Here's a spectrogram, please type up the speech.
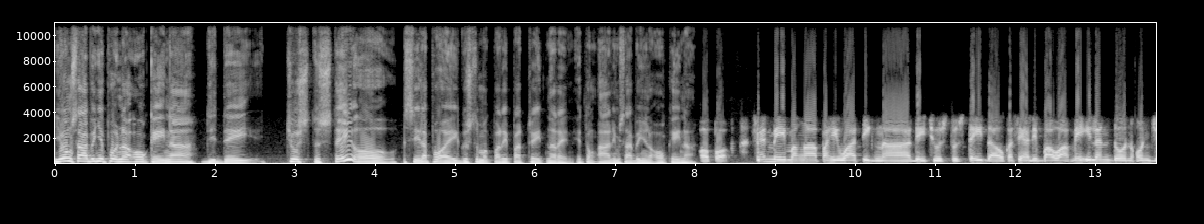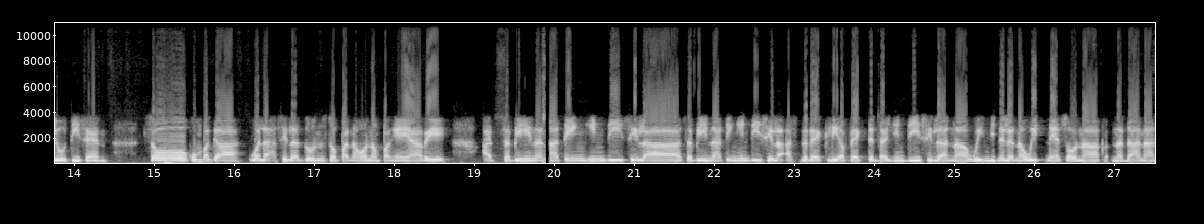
Yung sabi niyo po na okay na, did they choose to stay o sila po ay gusto magpa-repatriate na rin? Itong anim sabi niyo na okay na. Opo. Sen, may mga pahiwatig na they choose to stay daw kasi halimbawa may ilan doon on duty, Sen. So, kumbaga, wala sila doon sa panahon ng pangyayari at sabihin na nating hindi sila sabihin nating hindi sila as directly affected dahil hindi sila na hindi nila na witness o na nadanas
